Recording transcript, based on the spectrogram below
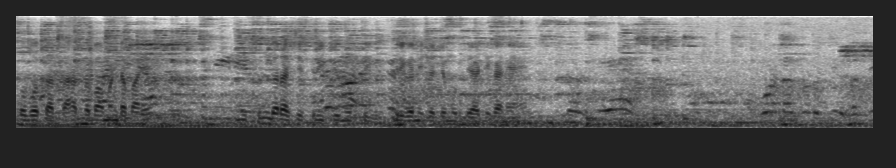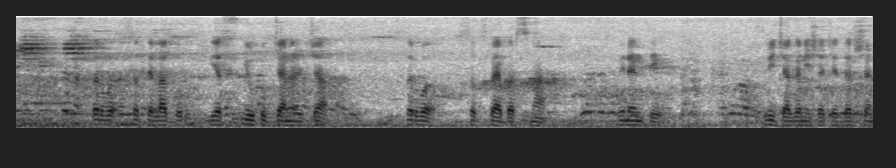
सोबतच हा सभा मंडप आहे. आणि सुंदर अशी स्त्रीची मूर्ती श्री गणेशाची मूर्ती या ठिकाणी आहे. सर्व सत्य लातूर यस यूट्यूब चॅनलच्या सर्व सबस्क्रायबर्सना विनंती स्त्रीच्या गणेशाचे दर्शन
